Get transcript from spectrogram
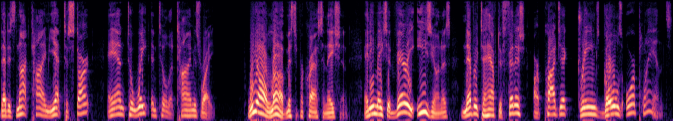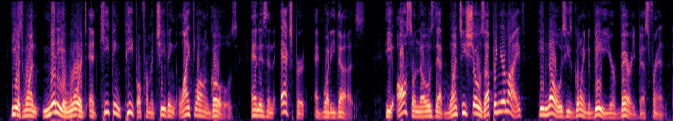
that it's not time yet to start and to wait until the time is right. We all love Mr. Procrastination, and he makes it very easy on us never to have to finish our project, dreams, goals, or plans. He has won many awards at keeping people from achieving lifelong goals and is an expert at what he does. He also knows that once he shows up in your life, he knows he's going to be your very best friend.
